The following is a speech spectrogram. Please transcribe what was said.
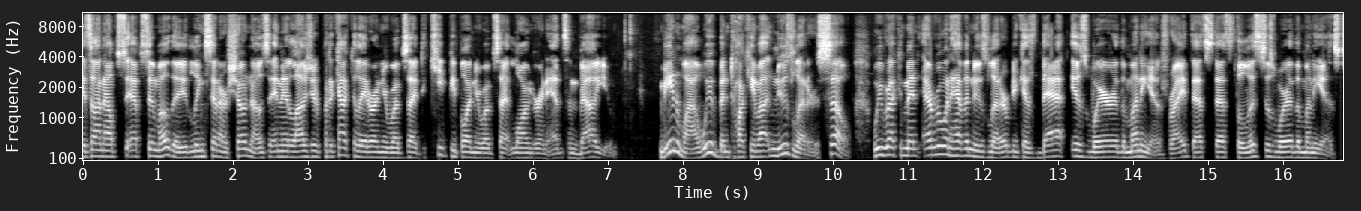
It's on AppSumo. The link's in our show notes, and it allows you to put a calculator on your website to keep people on your website longer and add some value. Meanwhile, we've been talking about newsletters. So we recommend everyone have a newsletter because that is where the money is, right? That's, that's the list is where the money is.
